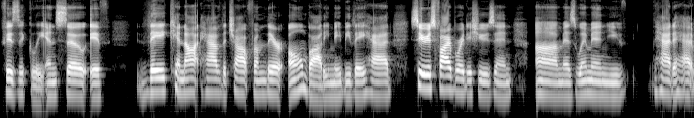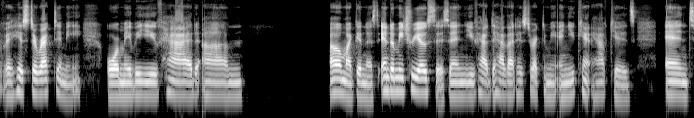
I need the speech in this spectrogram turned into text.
physically. And so if they cannot have the child from their own body. Maybe they had serious fibroid issues, and um, as women, you've had to have a hysterectomy, or maybe you've had, um, oh my goodness, endometriosis, and you've had to have that hysterectomy, and you can't have kids, and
